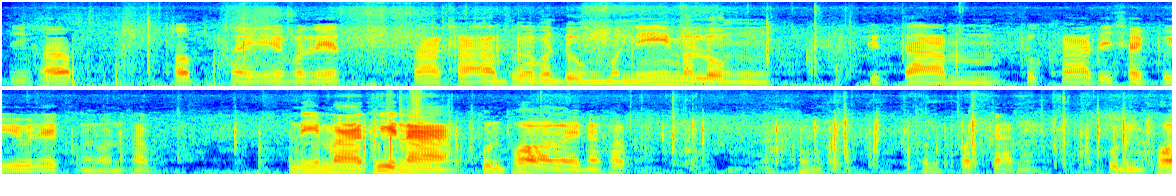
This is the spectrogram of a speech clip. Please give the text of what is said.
วัสดีครับท็อปไทยเอเวอเรสต์สาขาอำเภอบันดุง วันนี้มาลงติดตามลูกค้าที่ใช้ปุ๋ยเอเวอเรสต์ของเรานะครับวันนี้มาที่นาคุณพ่ออะไรนะครับ คุณพจันทร์คุณพ่อ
